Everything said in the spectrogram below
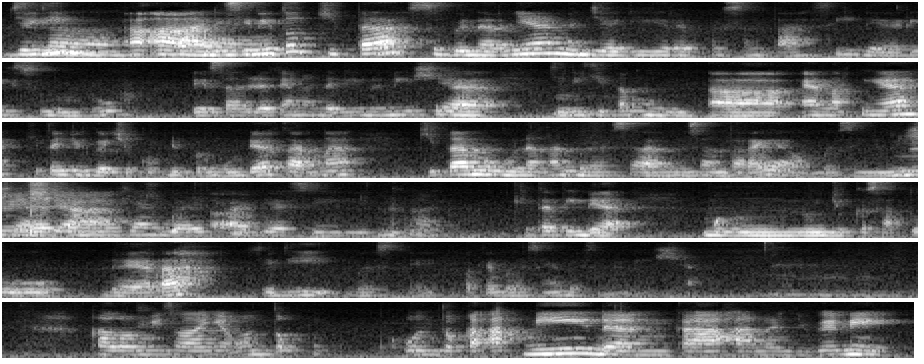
Jadi Nah, ah, ah, di oh. sini tuh kita sebenarnya menjadi representasi dari seluruh desa adat yang ada di Indonesia. Iya. Jadi kita uh, enaknya kita juga cukup dipermudah karena kita menggunakan bahasa Nusantara ya bahasa Indonesia. Indonesia. bahasa Indonesia yang baik aja sih gitu. Mm-mm. Kita tidak menunjuk ke satu daerah, jadi bahasa pakai bahasanya bahasa Indonesia. Kalau misalnya untuk untuk Kak Agni dan Kak Hana juga nih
